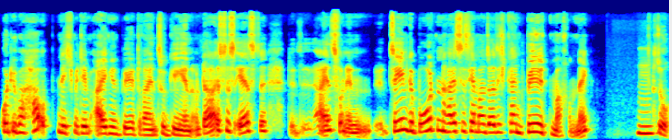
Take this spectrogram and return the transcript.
und überhaupt nicht mit dem eigenen Bild reinzugehen. Und da ist das erste, eins von den zehn Geboten heißt es ja, man soll sich kein Bild machen, ne? Hm. So,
